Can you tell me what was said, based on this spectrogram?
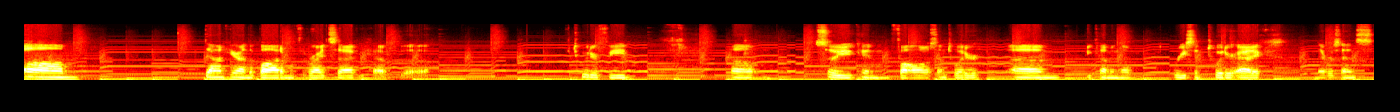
Um, down here on the bottom of the right side, we have the Twitter feed. Um, so you can follow us on Twitter. Um, becoming a recent Twitter addict ever since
